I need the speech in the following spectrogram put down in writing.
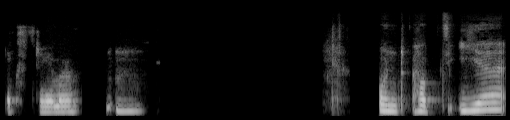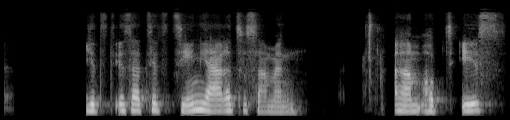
extremer. Mhm. Und habt ihr jetzt, ihr seid jetzt zehn Jahre zusammen. Ähm, habt es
